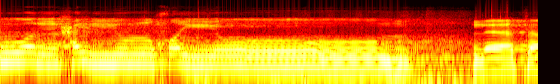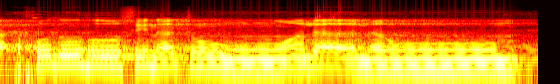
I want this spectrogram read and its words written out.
هو الحي القيوم لا تأخذه سنة ولا نوم.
